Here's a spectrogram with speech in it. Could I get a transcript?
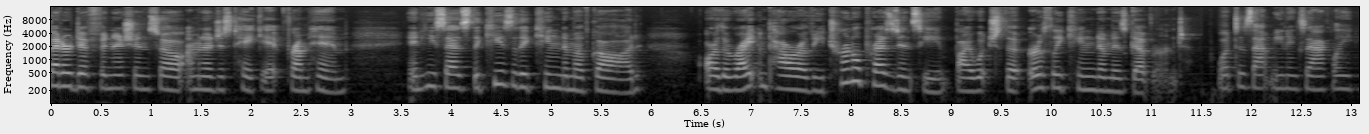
better definition, so I'm going to just take it from him. And he says, The keys of the kingdom of God are the right and power of eternal presidency by which the earthly kingdom is governed. What does that mean exactly?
